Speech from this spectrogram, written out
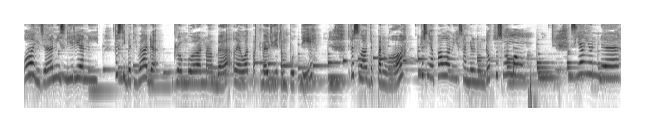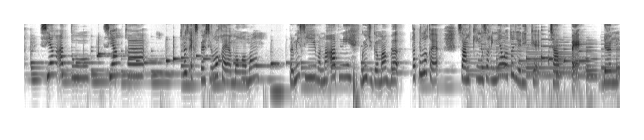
lo lagi jalan nih sendirian nih, terus tiba-tiba ada gerombolan maba lewat pakai baju hitam putih, terus lewat depan lo, terus nyapa lo nih sambil nunduk terus ngomong, siang Yunda, siang Atu, siang Kak. Terus ekspresi lo kayak mau ngomong, permisi, mohon maaf nih, gue juga maba. Tapi lo kayak saking seringnya lo tuh jadi kayak capek dan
